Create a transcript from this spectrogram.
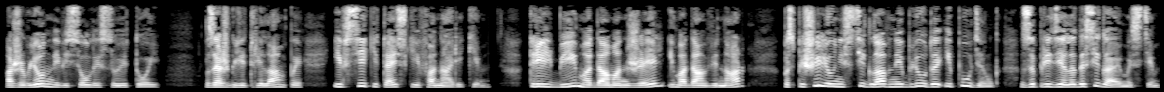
оживленной веселой суетой. Зажгли три лампы и все китайские фонарики. Трильби, мадам Анжель и мадам Винар поспешили унести главные блюда и пудинг за пределы досягаемости,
